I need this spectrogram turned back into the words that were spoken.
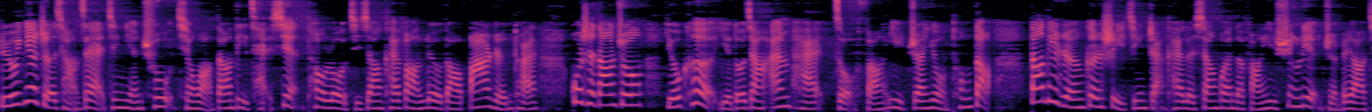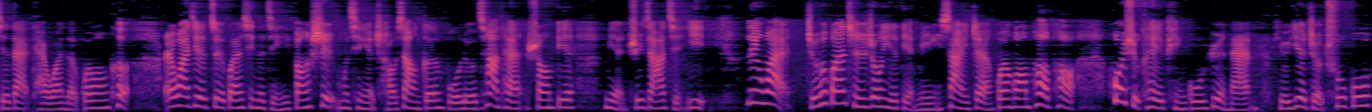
旅游业者抢在今年初前往当地踩线，透露即将开放六到八人团，过程当中游客也都将安排走防疫专用通道。当地人更是已经展开了相关的防疫训练，准备要接待台湾的观光客。而外界最关心的检疫方式，目前也朝向跟博流洽谈双边免居家检疫。另外，指挥官陈之中也点名，下一站观光泡泡或许可以评估越南。有业者出估，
